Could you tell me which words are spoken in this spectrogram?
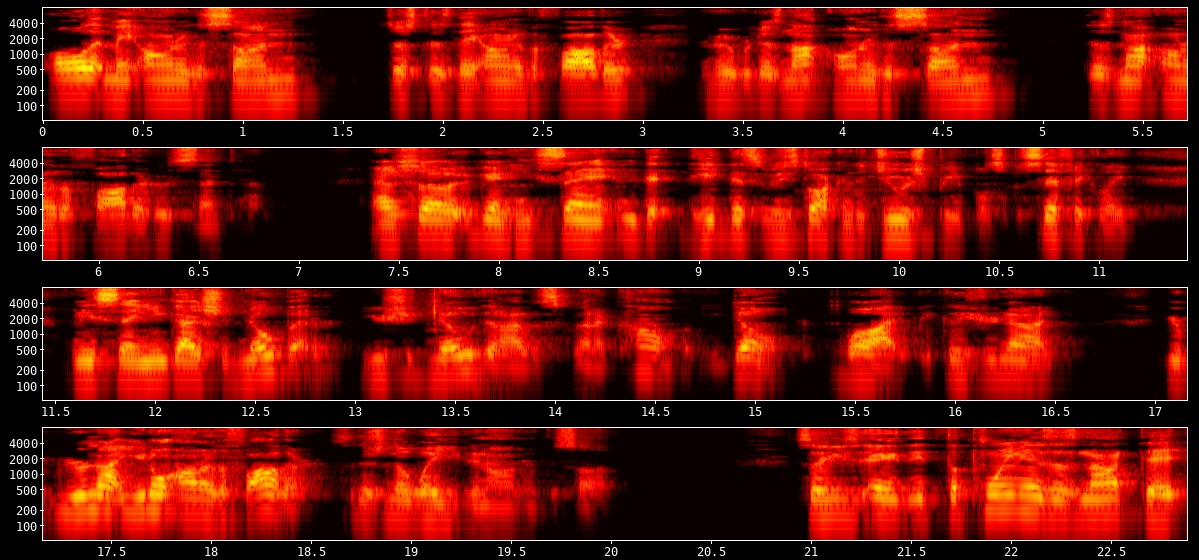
all that may honor the Son, just as they honor the Father, and whoever does not honor the Son does not honor the Father who sent him. And so again, he's saying that he, this is he's talking to Jewish people specifically, and he's saying you guys should know better. You should know that I was going to come, but you don't. Why? Because you're not you're, you're not you don't honor the Father, so there's no way you can honor the Son. So he's it, the point is is not that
